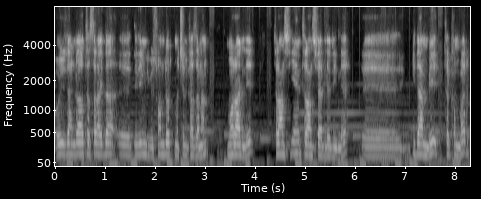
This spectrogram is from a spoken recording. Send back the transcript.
O yüzden Galatasaray'da e, dediğim gibi son 4 maçını kazanan moralli, trans, yeni transferleriyle e, giden bir takım var.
